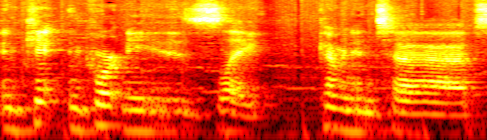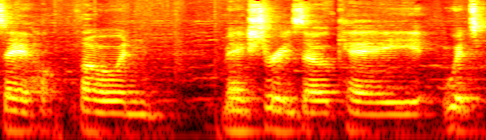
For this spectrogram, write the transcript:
And, and Courtney is like coming in to say hello and make sure he's okay, which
